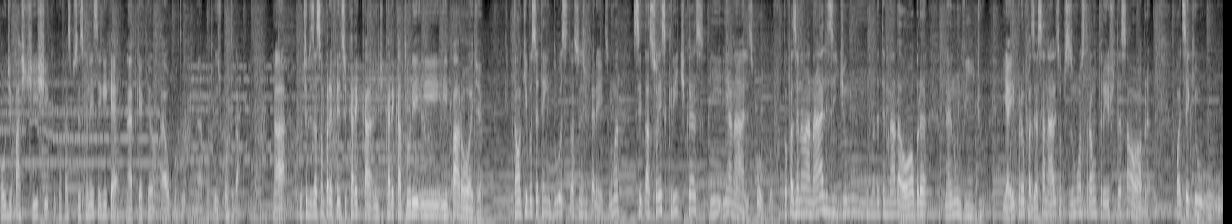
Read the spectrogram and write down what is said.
ou de pastiche, que eu confesso para vocês que eu nem sei o que é, né? Porque aqui é o portu, né, português de Portugal. Na, utilização para efeitos de, carica, de caricatura e, e paródia. Então aqui você tem duas situações diferentes. Uma, citações críticas e, e análise. Pô, estou fazendo uma análise de um, uma determinada obra né, num vídeo. E aí, para eu fazer essa análise, eu preciso mostrar um trecho dessa obra. Pode ser que o, o,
